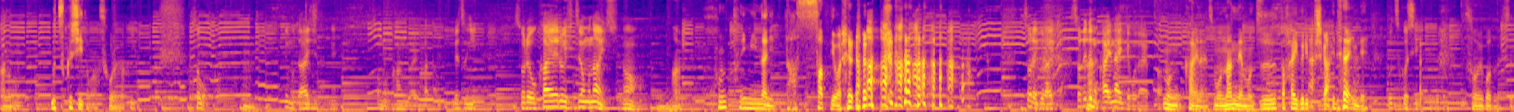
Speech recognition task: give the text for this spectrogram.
あの美しいと思いますこれが、そうでも大事だね。その考え方。別にそれを変える必要もないしな。まあ本当にみんなにダッサって言われる。それぐらいか。それでも変えないってことはやっぱ。もう買えないです。もう何年もずーっとハイグリップしか履いてないんで。美しい。そういうことですね。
